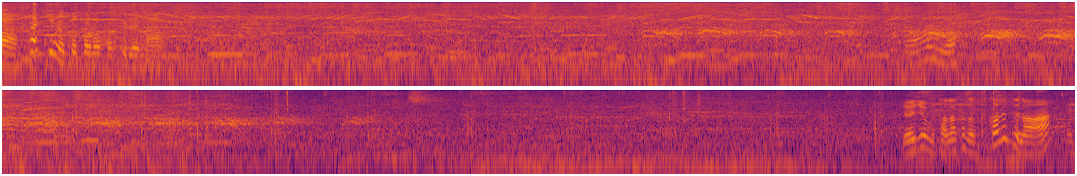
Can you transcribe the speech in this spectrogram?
あさっきのところか車。大丈夫？田中さん疲れてない？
